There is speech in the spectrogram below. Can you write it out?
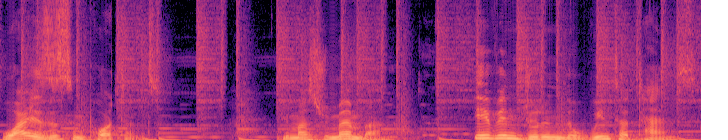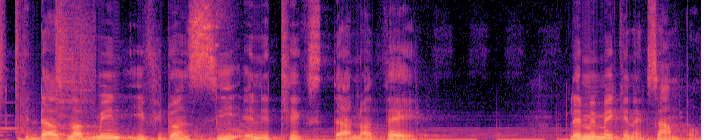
Why is this important? You must remember, even during the winter times, it does not mean if you don't see any ticks, they are not there. Let me make an example.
